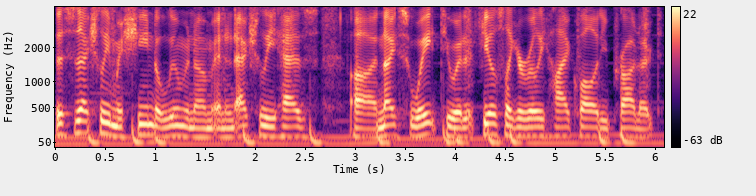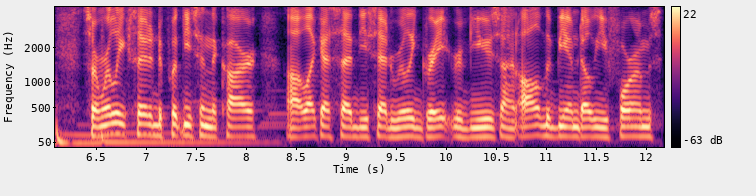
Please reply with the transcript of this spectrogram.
this is actually machined aluminum and it actually has a nice weight to it. It feels like a really high quality product. So I'm really excited to put these in the car. Uh, like I said, these had really great reviews on all the BMW forums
